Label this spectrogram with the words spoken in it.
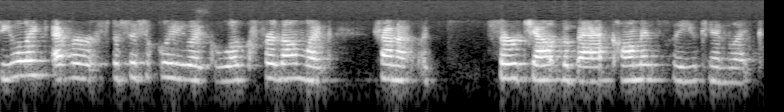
do you like ever specifically like look for them, like trying to like search out the bad comments so you can like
